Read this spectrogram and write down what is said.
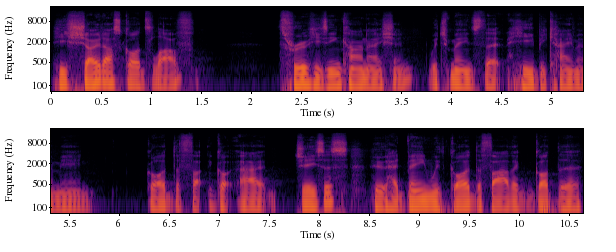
He showed us God's love through his incarnation, which means that he became a man. God, the God, uh, Jesus, who had been with God the Father, God the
